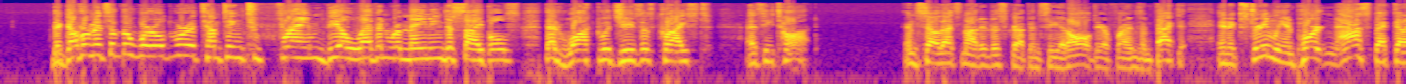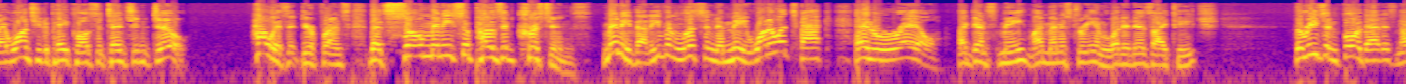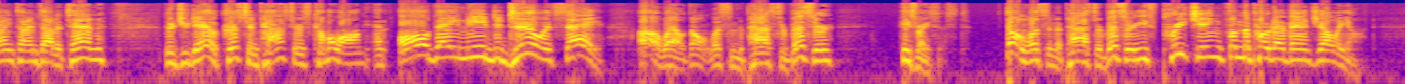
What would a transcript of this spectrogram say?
The governments of the world were attempting to frame the 11 remaining disciples that walked with Jesus Christ as he taught. And so that's not a discrepancy at all, dear friends. In fact, an extremely important aspect that I want you to pay close attention to. How is it, dear friends, that so many supposed Christians, many that even listen to me, want to attack and rail against me, my ministry, and what it is I teach? The reason for that is nine times out of ten, the Judeo-Christian pastors come along and all they need to do is say, oh, well, don't listen to Pastor Visser. He's racist. Don't listen to Pastor Visser. He's preaching from the Proto-Evangelion.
